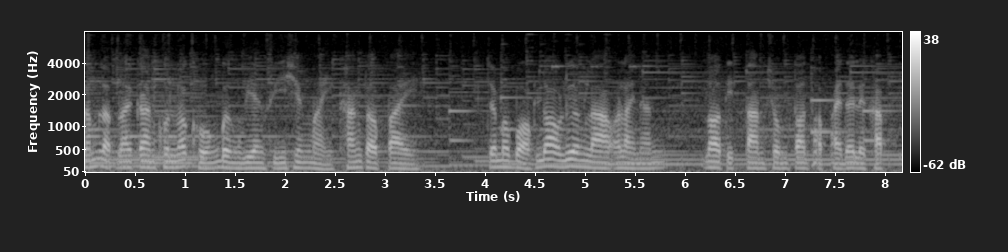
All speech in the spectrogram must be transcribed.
สำหรับรายการคนละโขงเบิงเวียงสีเชียงใหม่ครั้งต่อไป จะมาบอกเล่าเรื่องราวอะไรนั้น รอติดตามชมตอนต่อไปได้เลยครับ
